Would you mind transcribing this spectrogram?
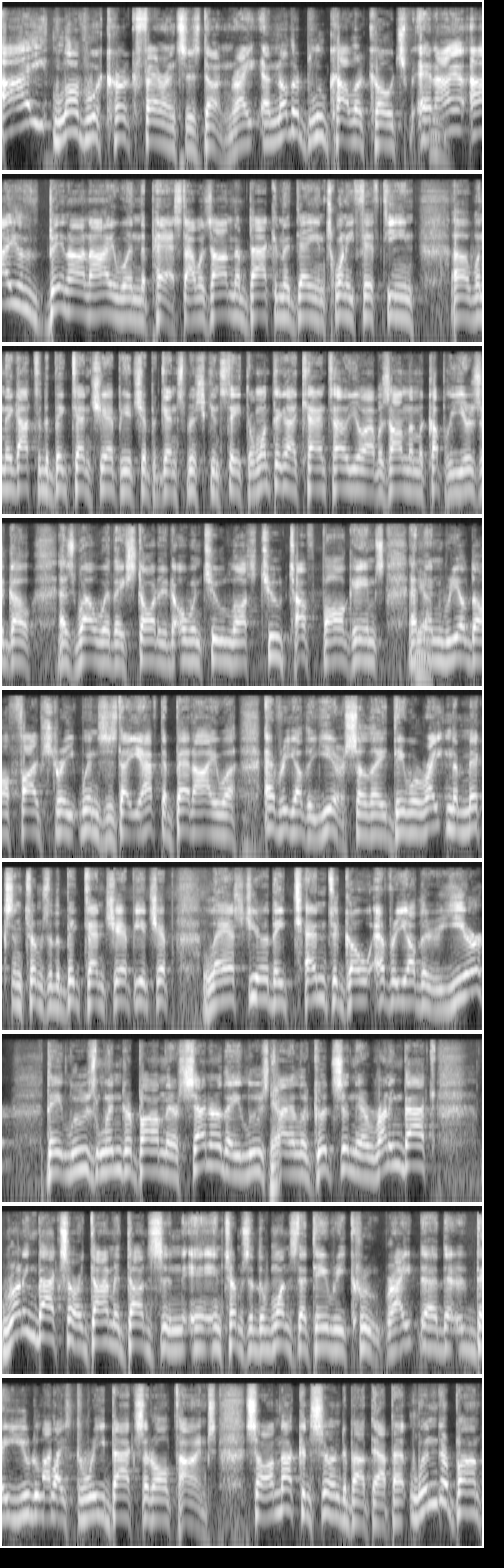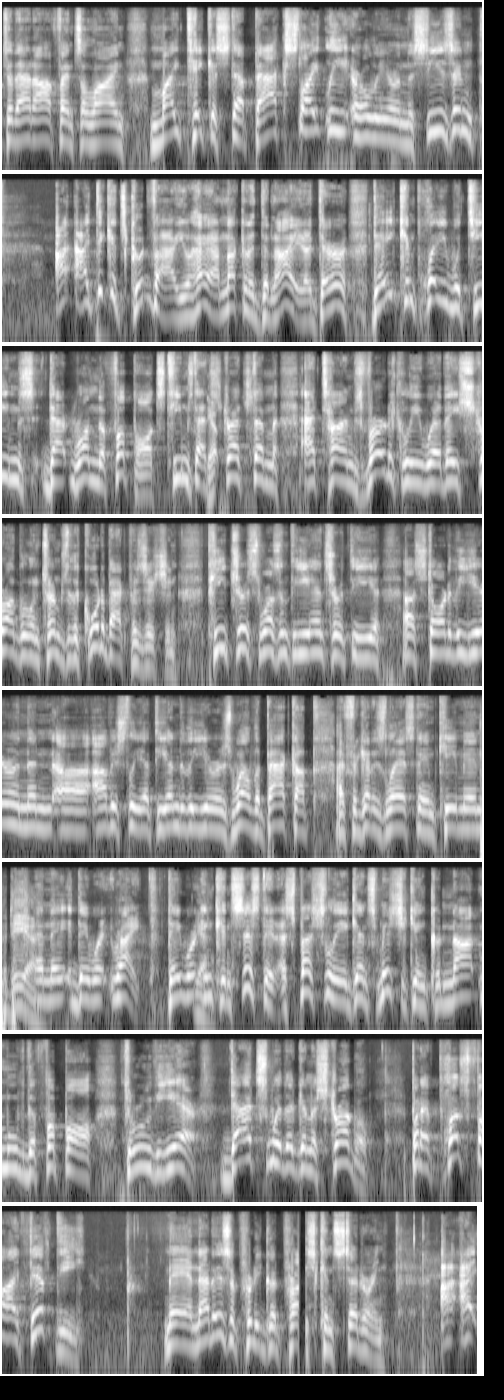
I love what Kirk Ferentz has done, right? Another blue collar coach. And mm. I, I have been on Iowa in the past. I was on them back in the day in 2015 uh, when they got to the Big Ten championship against Michigan State. The one thing I can tell you, I was on them a couple of years ago as well, where they started 0 2, lost two tough ball games, and yep. then reeled off five straight wins. Is that you have to bet Iowa every other year. So they, they were right in the mix in terms of the Big Ten championship. Last year, they tend to go every other year. They lose Linderbaum, their center. They lose yep. Tyler Goodson, their running back. Running backs are a dime dozen in, in terms of the ones that they recruit, right? Uh, they utilize three backs at all times. So I'm not concerned about that. But Linderbaum to that offensive line might take a step back slightly earlier in the season. I, I, think it's good value. Hey, I'm not going to deny it. They're, they can play with teams that run the football. It's teams that yep. stretch them at times vertically where they struggle in terms of the quarterback position. Petras wasn't the answer at the uh, start of the year, and then uh, obviously at the end of the year as well. The backup, I forget his last name, came in Padilla. and they, they were right. They were yeah. inconsistent, especially against Michigan. Could not move the football through the air. That's where they're going to struggle. But at plus 550 Man, that is a pretty good price considering. I,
